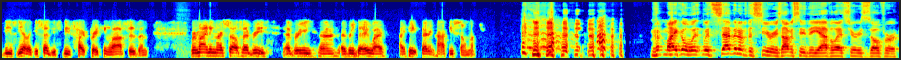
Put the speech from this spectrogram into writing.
these, yeah, like you said, these these heartbreaking losses, and reminding myself every every uh, every day why I hate betting hockey so much. Michael, with, with seven of the series, obviously the Avalanche series is over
